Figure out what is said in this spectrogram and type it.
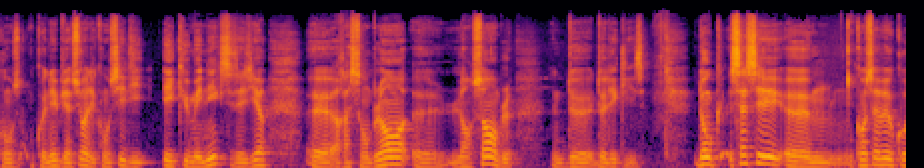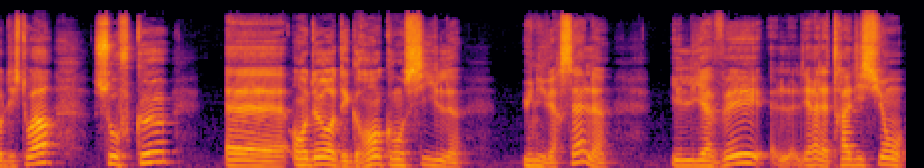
on, on connaît bien sûr les conciles dits écuméniques, c'est-à-dire euh, rassemblant l'ensemble de, de l'Église. Donc, ça s'est conservé au cours de l'histoire, sauf que, en dehors des grands conciles universels, il y avait, je dirais, la tradition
